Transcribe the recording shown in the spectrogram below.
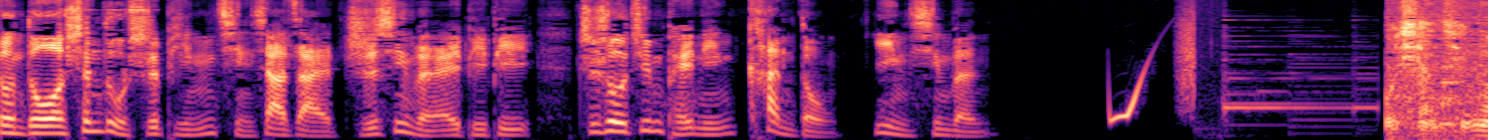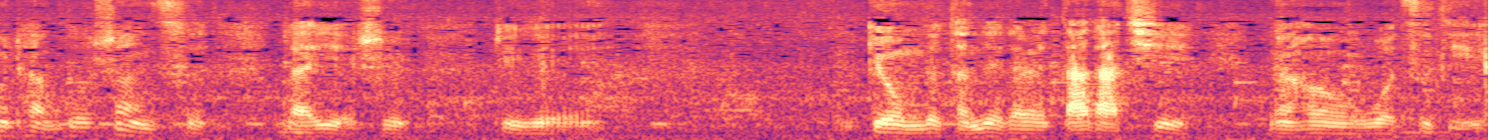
更多深度视频，请下载直新闻 APP，直说君陪您看懂硬新闻。我想情况差不多，上一次来也是这个给我们的团队在这打打气，然后我自己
